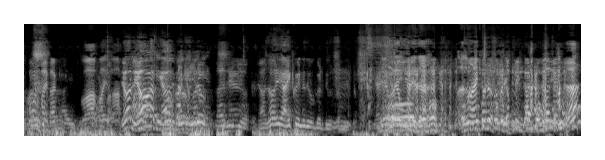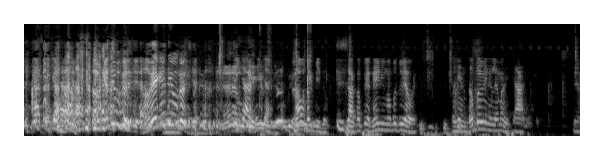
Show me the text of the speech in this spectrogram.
કોણ બાકી? વાહ ભાઈ વાહ. લ્યો, લ્યો, નથી? હવે ઉગડશે? હવે ઉગડશે? દો. જા કપે બધું આવે. પછી એને દબાવીને એટલે એમાંથી ચા નીકળે.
